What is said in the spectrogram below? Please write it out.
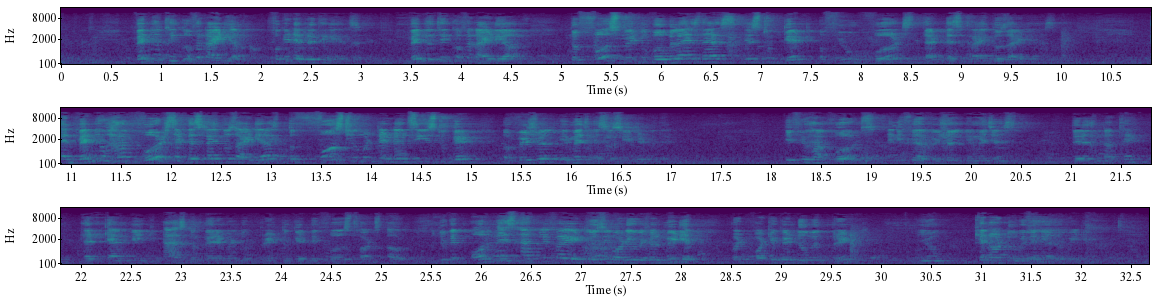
When you think of an idea, forget everything else. When you think of an idea, the first way to verbalize that is to get a few words that describe those ideas. And when you have words that describe those ideas, the first human tendency is to get a visual image associated with it. If you have words and if you have visual images, there is nothing that can be as comparable to print to get the first thoughts out. You can always amplify it using audiovisual medium, but what you can do with print, you cannot do with any other medium.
